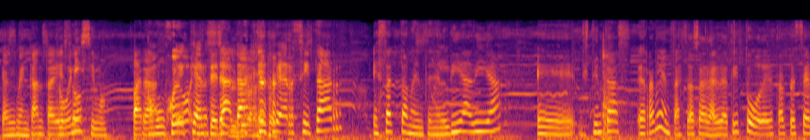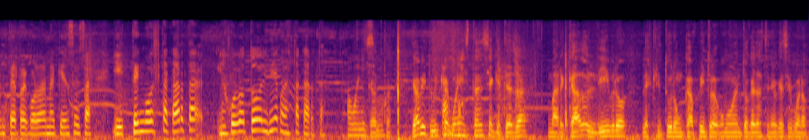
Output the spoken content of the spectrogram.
que a mí me encanta Está eso. buenísimo. Para Como un juego ejercitar, literal. ejercitar exactamente en el día a día eh, distintas herramientas, ya sea la gratitud, el estar presente, el recordarme quién soy. o sea, y tengo esta carta y juego todo el día con esta carta. Está Me buenísimo. Gaby, ¿tuviste alguna instancia que te haya marcado el libro, la escritura, un capítulo, algún momento que hayas tenido que decir, bueno,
